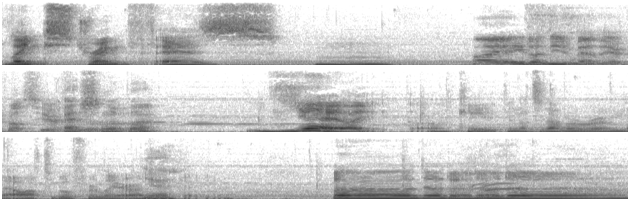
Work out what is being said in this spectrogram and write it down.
Link's strength is. Hmm. Oh yeah, you don't need Medli across here. I forgot about Questionable. that. Yeah, like. Okay, then that's another room that I'll have to go through later. I Yeah. think, yeah. Uh, da, da, da, da,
